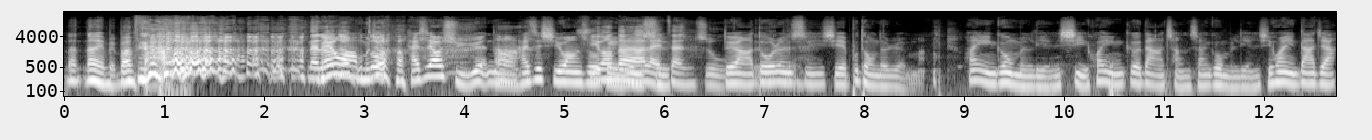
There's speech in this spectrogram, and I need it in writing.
那那也没办法，没有啊，我们就还是要许愿呐，还是希望说希望大家来赞助，对啊，多认识一些不同的人嘛。欢迎跟我们联系，欢迎各大厂商跟我们联系，欢迎大家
